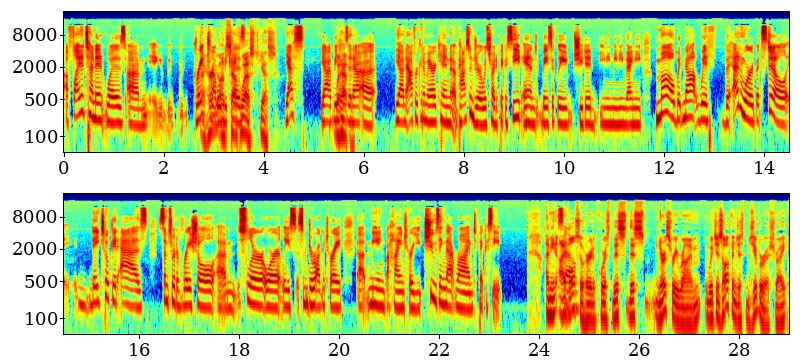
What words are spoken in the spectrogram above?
a flight attendant was um, great I trouble because Southwest. Yes. Yes. Yeah, because an uh, yeah, an African American passenger was trying to pick a seat, and basically she did eeny meeny miny mo, but not with the N word, but still they took it as some sort of racial um, slur or at least some derogatory uh, meaning behind her choosing that rhyme to pick a seat. I mean, I've also heard, of course, this this nursery rhyme, which is often just gibberish, right?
